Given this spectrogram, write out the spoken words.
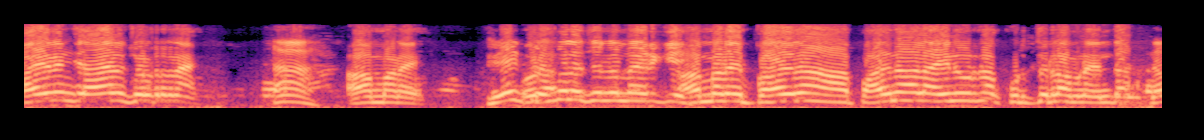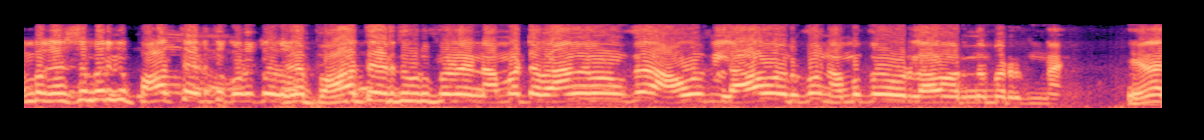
பதினஞ்சாயிரம் சொல்றேன் ஆமாண்ணே. ரேட் ரொம்ப சொன்ன மாதிரி இருக்கு? ஆமாண்ணே பதினா பதினாலு ஐநூறுனா கொடுத்துடலாம்ண்ணே இந்த. நம்ம கஸ்டமருக்கு பார்த்து எடுத்து கொடுக்கணும். பார்த்து எடுத்து கொடுப்பேன் நம்மகிட்ட வாங்குறவங்களுக்கு அவங்களுக்கு லாபம் இருக்கும் நமக்கு ஒரு லாபம் இருந்த மாதிரி இருக்கும்ண்ணே. ஏன்னா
